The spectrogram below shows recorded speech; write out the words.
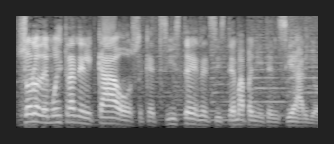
solo demuestran el caos que existe en el sistema penitenciario.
